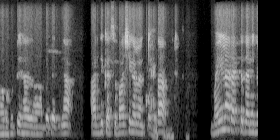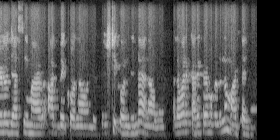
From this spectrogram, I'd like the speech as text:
ಅವರ ಹುಟ್ಟು ಹಬ್ಬದ ದಿನ ಹಾರ್ದಿಕ ಶುಭಾಶಯಗಳನ್ನು ಕೊಡ್ತಾ ಮಹಿಳಾ ರಕ್ತದಾನಿಗಳು ಜಾಸ್ತಿ ಮಾಡ್ ಆಗ್ಬೇಕು ಅನ್ನೋ ಒಂದು ದೃಷ್ಟಿಕೋನದಿಂದ ನಾವು ಹಲವಾರು ಕಾರ್ಯಕ್ರಮಗಳನ್ನು ಮಾಡ್ತಾ ಇದ್ದೀವಿ.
